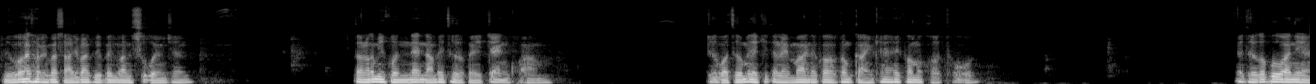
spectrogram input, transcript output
หรือว่าถ้าเป็นภาษาชาวบ้านคือเป็นวันสวยของฉัน ตอนนั้นก็มีคนแนะนำให้เธอไปแจ้งความ เธอบอกเธอไม่ได้คิดอะไรมากแล้วก็ต้องการแค่ให้เขามาขอโทษ แล้วเธอก็พูดว่าเนี่ย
